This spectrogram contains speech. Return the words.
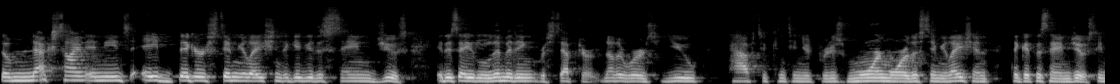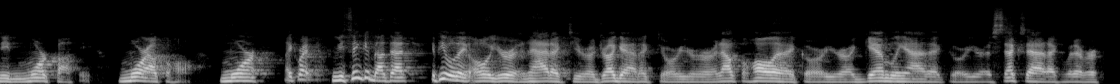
the next time it needs a bigger stimulation to give you the same juice. It is a limiting receptor. In other words, you have to continue to produce more and more of the stimulation to get the same juice. You need more coffee, more alcohol, more like right when you think about that if people think oh you're an addict you're a drug addict or you're an alcoholic or you're a gambling addict or you're a sex addict whatever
